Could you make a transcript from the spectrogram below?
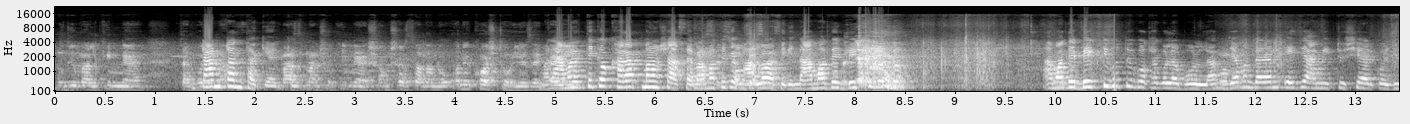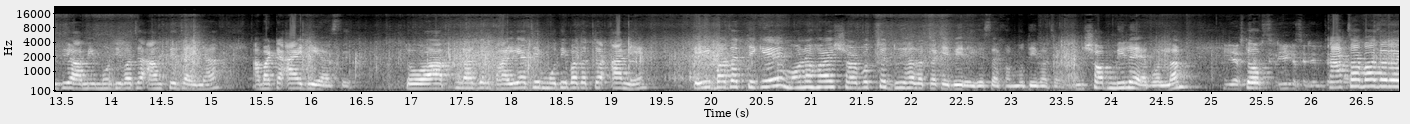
মুদি মাল কিনে তারপরে টান টান থাকে মাছ মাংস কিনে সংসার চালানো অনেক কষ্ট হয়ে যায়। মানে আমাদের থেকেও খারাপ মানুষ আছে আমার থেকে ভালো আছে কিন্তু আমাদের ব্যক্তিগত আমাদের ব্যক্তিগত কথাগুলো বললাম। যেমন ধরেন এই যে আমি একটু শেয়ার করি যদিও আমি মুদি বাজার আনতে যাই না আমার একটা আইডিয়া আছে। তো আপনাদের ভাইয়া যে মুদি বাজারটা আনে এই বাজার থেকে মনে হয় সর্বোচ্চ দুই হাজার টাকায় বেড়ে গেছে এখন মুদি বাজার। আমি সব মিলে বললাম। তো। কাঁচা বাজারে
